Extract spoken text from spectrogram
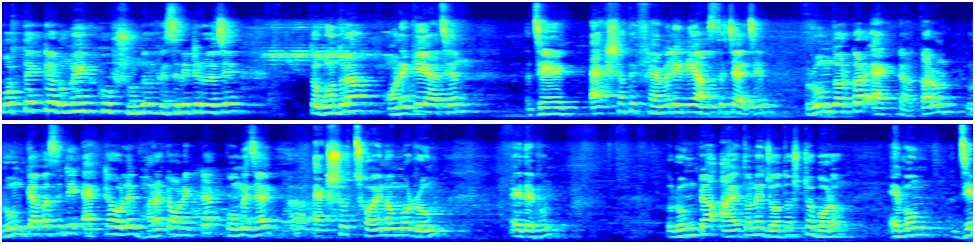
প্রত্যেকটা রুমে খুব সুন্দর ফেসিলিটি রয়েছে। তো বন্ধুরা, অনেকেই আছেন যে একসাথে ফ্যামিলি নিয়ে আসতে চাইছেন রুম দরকার একটা। কারণ রুম ক্যাপাসিটি একটা হলে ভাড়াটা অনেকটা কমে যায়। একশো ছয় নম্বর রুম এই দেখুন রুমটা আয়তনে যথেষ্ট বড় এবং যে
